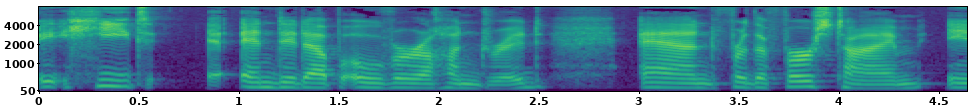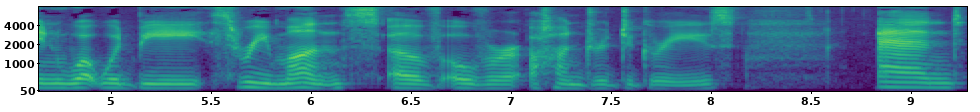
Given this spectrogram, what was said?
heat ended up over 100 and for the first time in what would be 3 months of over 100 degrees. And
